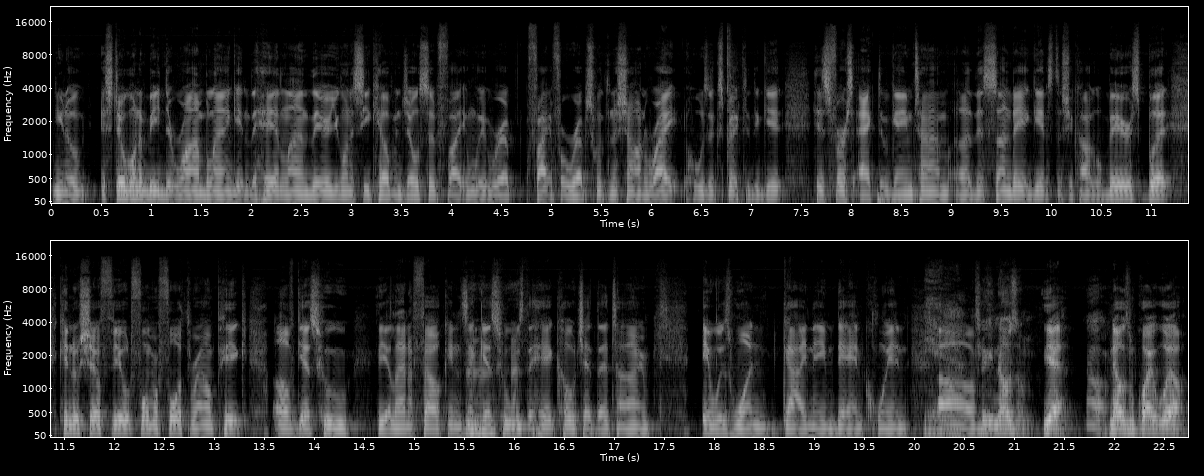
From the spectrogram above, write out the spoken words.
you know, it's still going to be DaRon Bland getting the headline there. You're going to see Kelvin Joseph fighting with rep, fighting for reps with Nahshon Wright, who's expected to get his first active game time uh, this Sunday against the Chicago Bears. But Kendall Sheffield, former fourth round pick of guess who, the Atlanta Falcons, and guess who was the head coach at that time? It was one guy named Dan Quinn. Um, So he knows him. yeah, Oh. knows him quite well,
